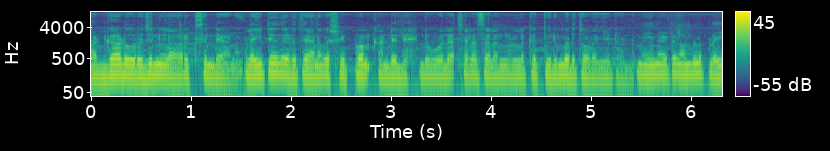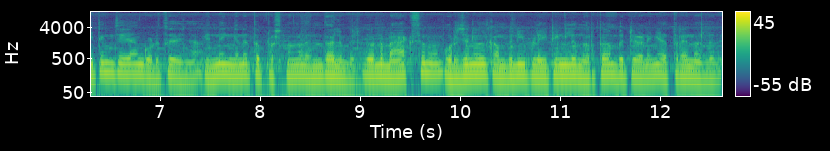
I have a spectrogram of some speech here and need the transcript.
മഡ്ഗാർഡ് ഒറിജിനൽ ആർക്സിന്റെ ആണ് പ്ലേറ്റ് ചെയ്ത് എടുത്തതാണ്. പക്ഷേ ഇപ്പം കണ്ടില്ലേ ഇതുപോലെ ചില സ്ഥലങ്ങളിലൊക്കെ തുരുമ്പെടുത്ത് തുടങ്ങിയിട്ടുണ്ട്. മെയിൻ ആയിട്ട് നമ്മൾ പ്ലേറ്റിംഗ് ചെയ്യാൻ കൊടുത്തു കഴിഞ്ഞാൽ പിന്നെ ഇങ്ങനത്തെ പ്രശ്നങ്ങൾ എന്തായാലും വരും. അതുകൊണ്ട് മാക്സിമം ഒറിജിനൽ കമ്പനി പ്ലേറ്റിംഗിൽ നിർത്താൻ പറ്റുകയാണെങ്കിൽ അത്രയും നല്ലത്.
